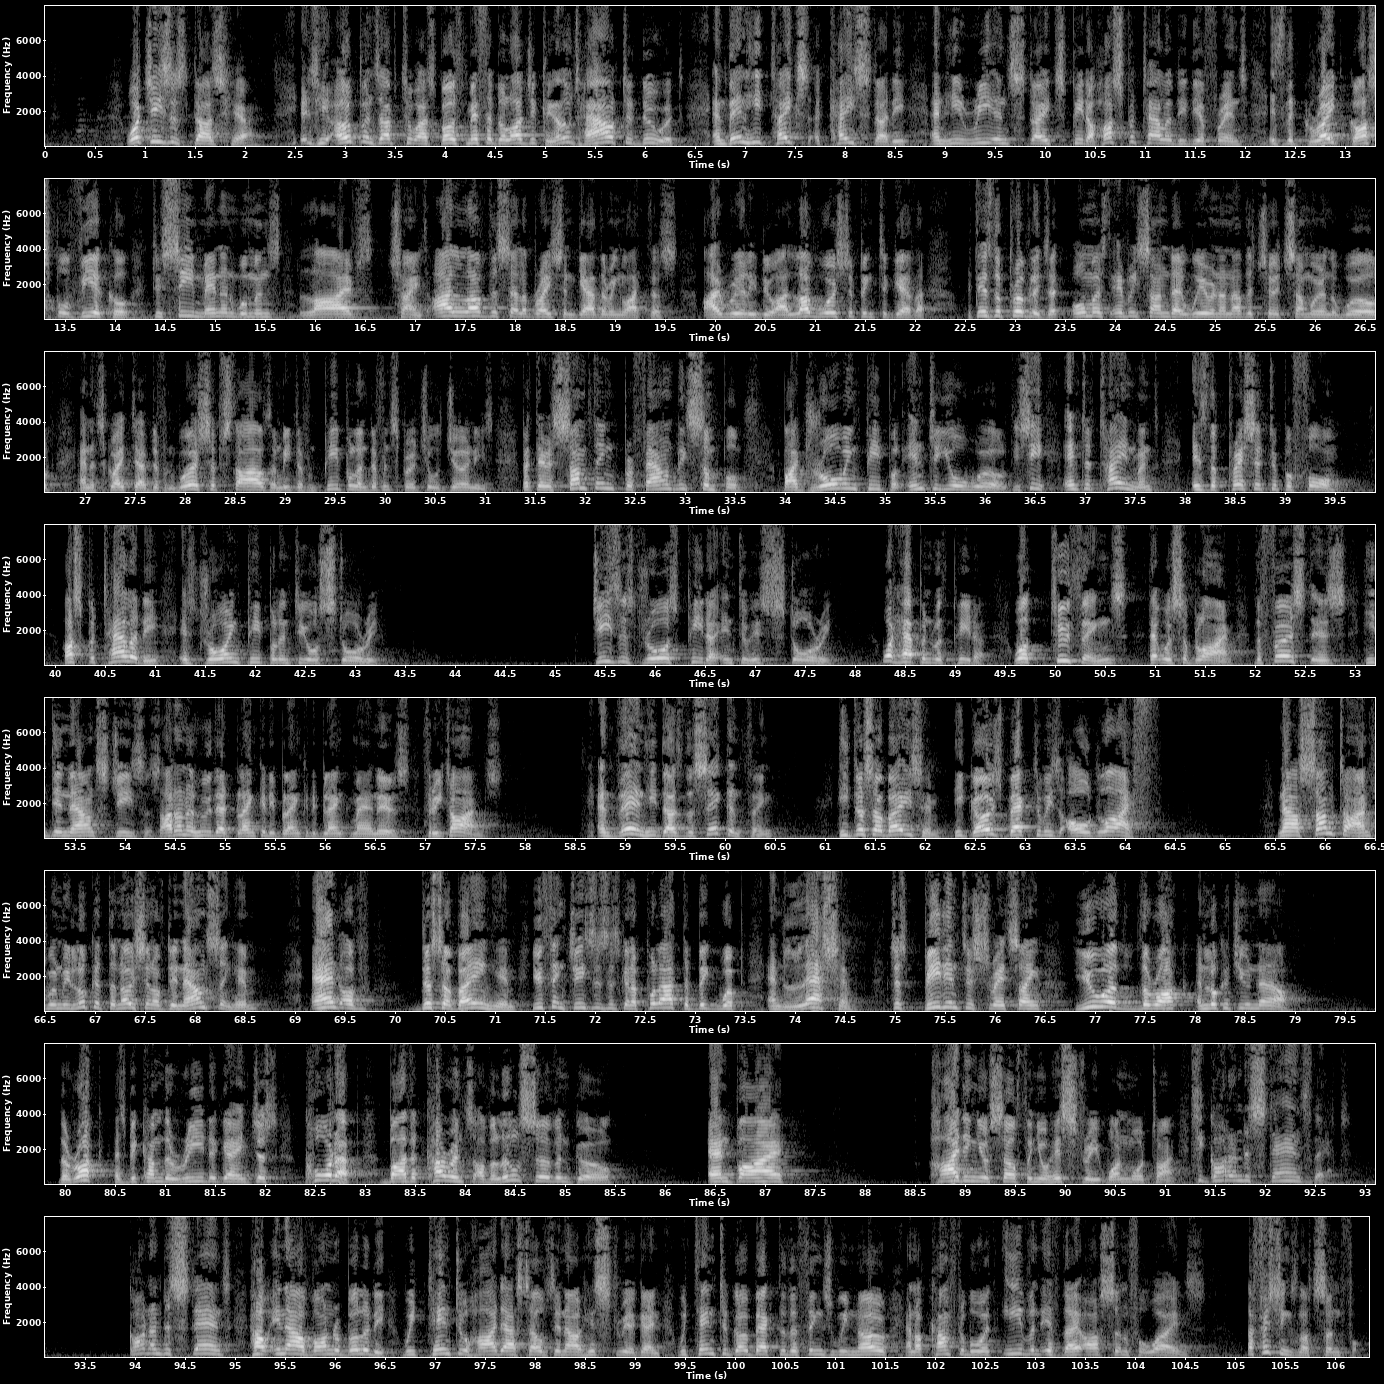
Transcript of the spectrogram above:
What Jesus does here is he opens up to us both methodologically, in other words, how to do it, and then he takes a case study and he reinstates Peter. Hospitality, dear friends, is the great gospel vehicle to see men and women's lives change. I love the celebration gathering like this. I really do. I love worshiping together. It is the privilege that almost every Sunday we're in another church somewhere in the world, and it's great to have different worship styles and meet different people and different spiritual journeys. But there is something profoundly simple by drawing people into your world. You see, entertainment is the pressure to perform, hospitality is drawing people into your story. Jesus draws Peter into his story. What happened with Peter? Well, two things that were sublime. The first is he denounced Jesus. I don't know who that blankety blankety blank man is. Three times. And then he does the second thing. He disobeys him. He goes back to his old life. Now, sometimes when we look at the notion of denouncing him and of disobeying him, you think Jesus is going to pull out the big whip and lash him. Just beat him to shreds, saying, You were the rock, and look at you now. The rock has become the reed again, just caught up by the currents of a little servant girl and by hiding yourself in your history one more time. See, God understands that. God understands how in our vulnerability we tend to hide ourselves in our history again. We tend to go back to the things we know and are comfortable with, even if they are sinful ways. Now, fishing's not sinful.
